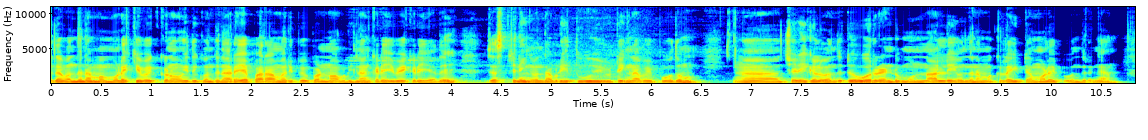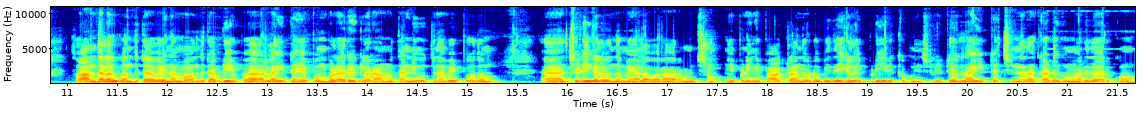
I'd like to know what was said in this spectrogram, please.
இதை வந்து நம்ம முளைக்க வைக்கணும். இதுக்கு வந்து நிறைய பராமரிப்பு பண்ணணும் அப்படிலாம் கிடையவே கிடையாது. ஜஸ்ட்டு நீங்கள் வந்து அப்படியே தூவி விட்டிங்கனாவே போதும். செடிகள் வந்துட்டு ஒரு ரெண்டு மூணு நாள்லேயே வந்து நமக்கு லைட்டாக முளைப்பு வந்துடுங்க ஸோ அந்தளவுக்கு வந்துட்டாவே நம்ம வந்துட்டு அப்படியே லைட்டாக எப்பவும் போல் ரெகுலராக நம்ம தண்ணி ஊற்றினாவே போதும். செடிகள் வந்து மேலே வர ஆரம்பிச்சிடும் இப்போ நீங்கள் பார்க்கலாம் அதோட விதைகள் எப்படி இருக்குது அப்படின்னு சொல்லிட்டு லைட்டாக சின்னதாக கடுகு மாதிரி தான் இருக்கும்.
